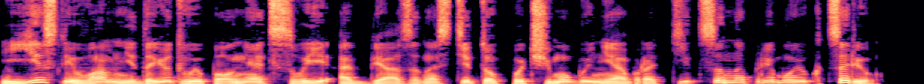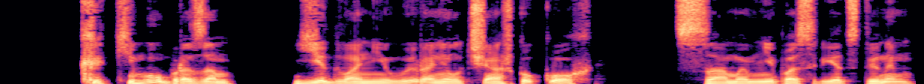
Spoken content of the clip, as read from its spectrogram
Если вам не дают выполнять свои обязанности, то почему бы не обратиться напрямую к царю? Каким образом? Едва не выронил чашку Кох. Самым непосредственным.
